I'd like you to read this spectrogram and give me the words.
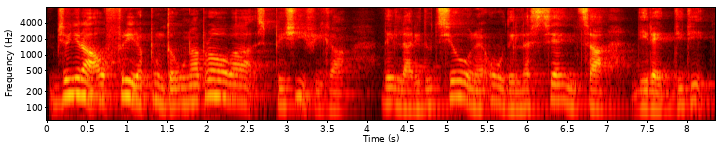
Bisognerà offrire appunto una prova specifica della riduzione o dell'assenza di redditi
